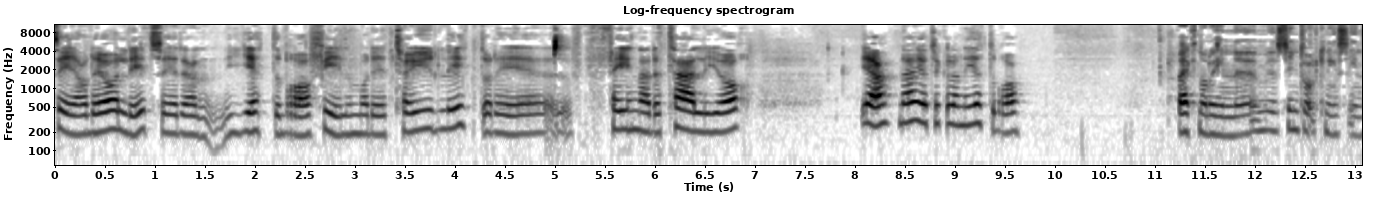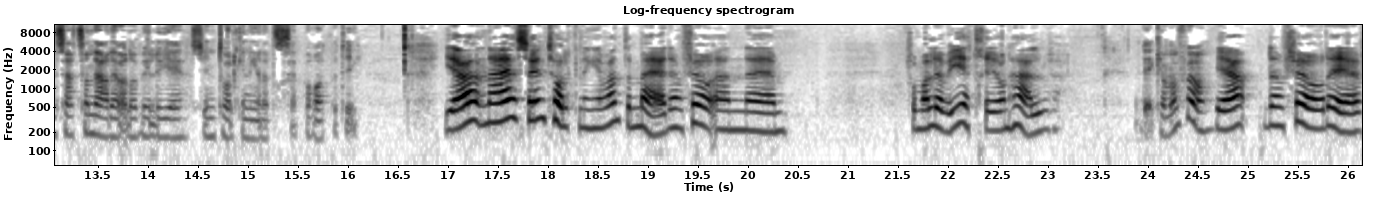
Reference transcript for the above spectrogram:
ser dåligt så är det en jättebra film och det är tydligt och det är fina detaljer. Ja, nej, jag tycker den är jättebra. Räknar du in eh, syntolkningsinsatsen där då eller vill du ge syntolkningen ett separat betyg? Ja, nej, syntolkningen var inte med. Den får en... Eh, får man lov att ge tre och en halv? Det kan man få. Ja, den får det.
